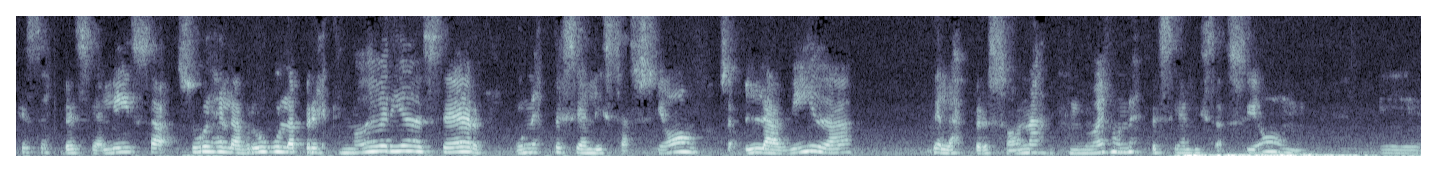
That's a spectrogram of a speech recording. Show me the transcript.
que se especializa, surge la brújula, pero es que no debería de ser una especialización. O sea, la vida de las personas no es una especialización eh,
